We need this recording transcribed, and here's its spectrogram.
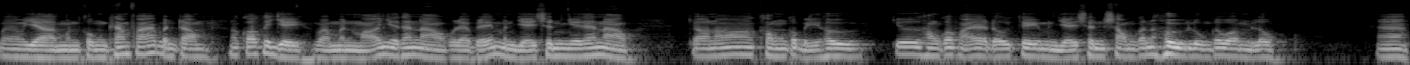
Bây giờ mình cùng khám phá bên trong nó có cái gì và mình mở như thế nào để để mình vệ sinh như thế nào cho nó không có bị hư. Chứ không có phải là đôi khi mình vệ sinh xong cái nó hư luôn cái bơm mình luôn. Ha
